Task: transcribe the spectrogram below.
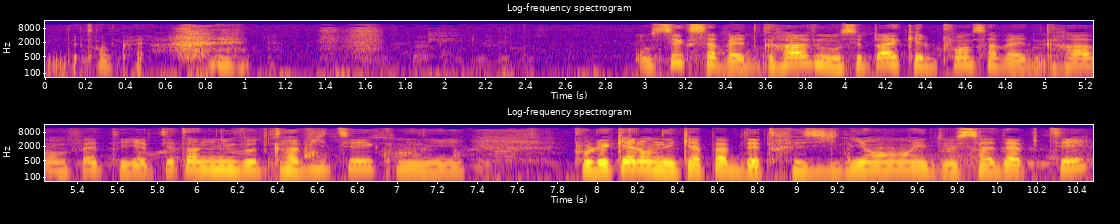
d'être en colère. on sait que ça va être grave, mais on sait pas à quel point ça va être grave en fait. Et il y a peut-être un niveau de gravité qu'on est, pour lequel on est capable d'être résilient et de s'adapter.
